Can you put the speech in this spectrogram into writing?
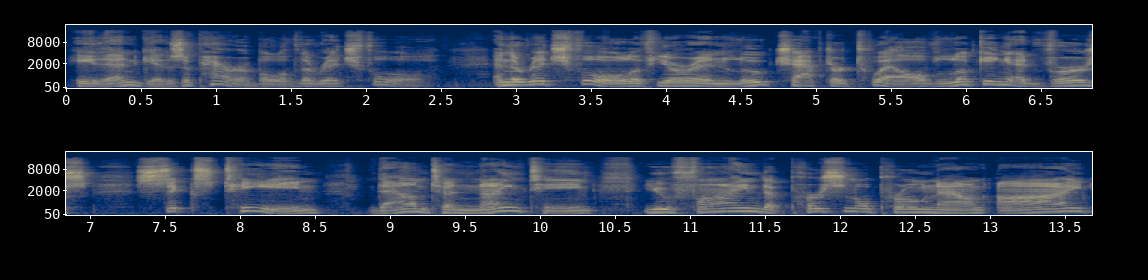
he then gives a parable of the rich fool. And the rich fool, if you're in Luke chapter 12, looking at verse 16 down to 19, you find the personal pronoun I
